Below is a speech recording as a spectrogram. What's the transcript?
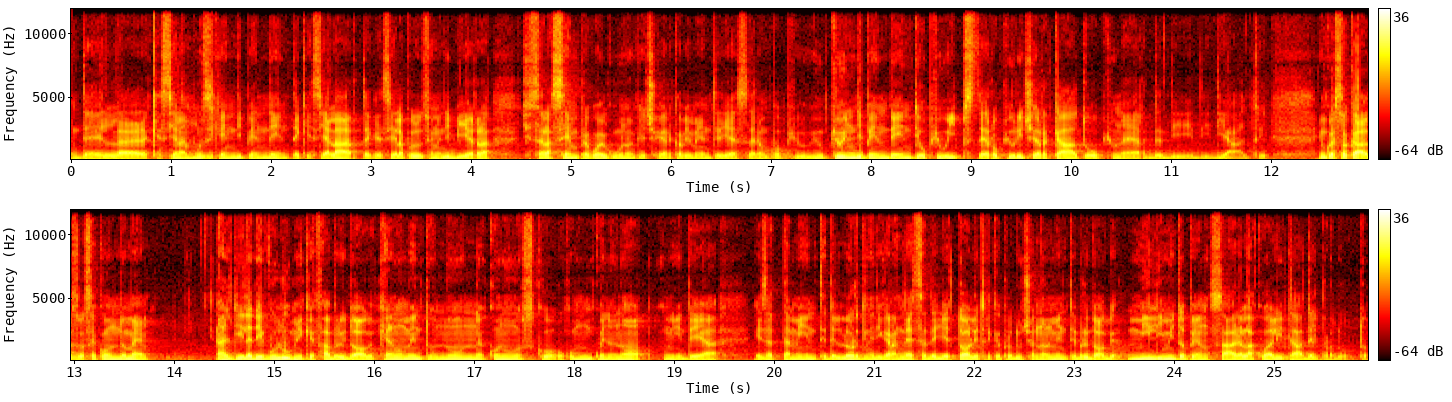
del, che sia la musica indipendente, che sia l'arte, che sia la produzione di birra, ci sarà sempre qualcuno che cerca ovviamente di essere un po' più, più indipendente o più hipster o più ricercato o più nerd di, di, di altri. In questo caso, secondo me, al di là dei volumi che fa Brewdog, che al momento non conosco o comunque non ho un'idea esattamente dell'ordine di grandezza degli ettolitri che produce annualmente Brewdog, mi limito a pensare alla qualità del prodotto.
